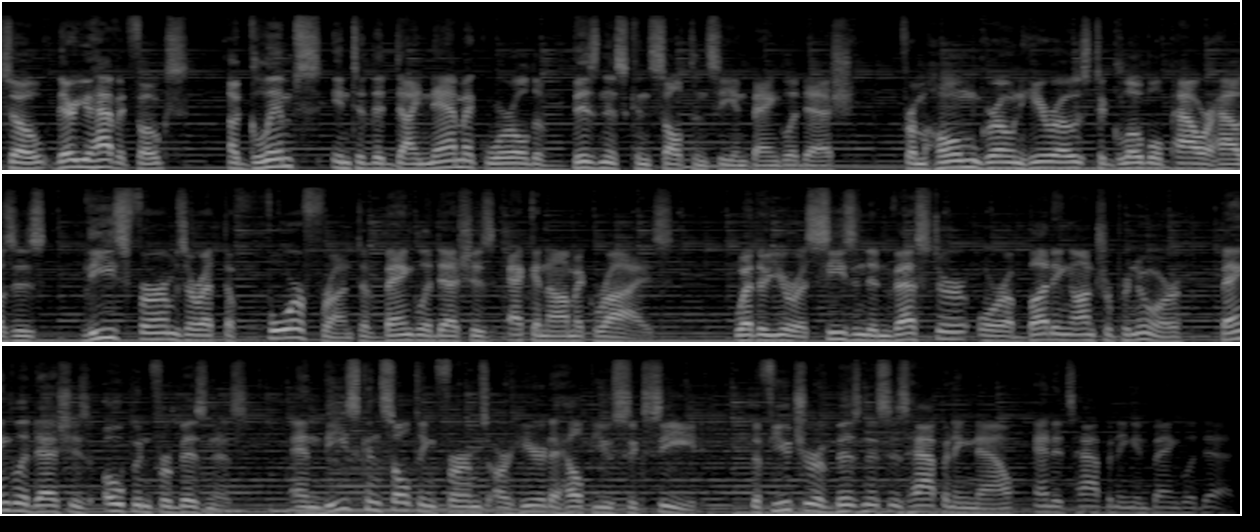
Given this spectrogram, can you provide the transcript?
So, there you have it folks. A glimpse into the dynamic world of business consultancy in Bangladesh. From homegrown heroes to global powerhouses, these firms are at the forefront of Bangladesh's economic rise. Whether you're a seasoned investor or a budding entrepreneur, Bangladesh is open for business, and these consulting firms are here to help you succeed. The future of business is happening now, and it's happening in Bangladesh.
